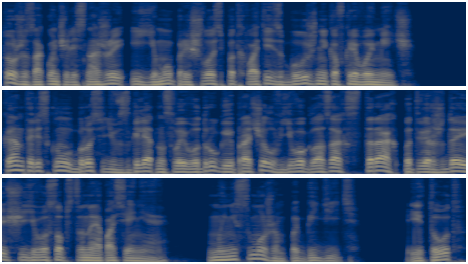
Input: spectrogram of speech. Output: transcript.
тоже закончились ножи, и ему пришлось подхватить с булыжников кривой меч. Канта рискнул бросить взгляд на своего друга и прочел в его глазах страх, подтверждающий его собственные опасения. «Мы не сможем победить». И тут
